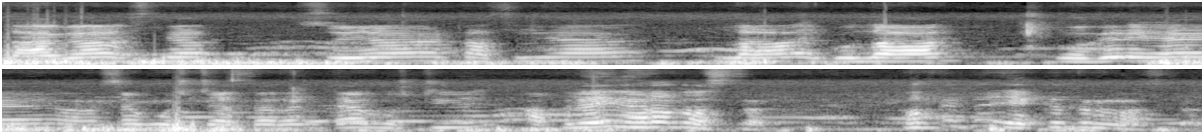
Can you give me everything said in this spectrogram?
धागा असतात सुया टाचण्या ला गुलाल वगैरे ह्या अशा गोष्टी असतात. आणि त्या गोष्टी आपल्याही घरात असतात. फक्त ते एकत्र नसतात.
